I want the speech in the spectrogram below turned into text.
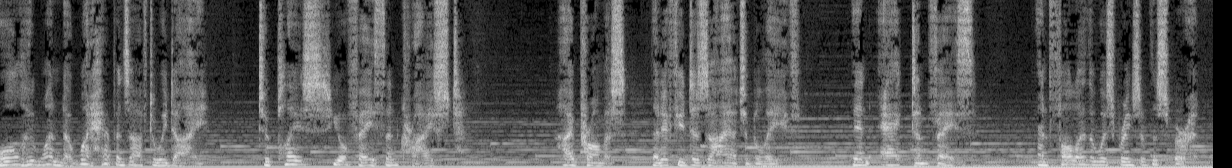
all who wonder what happens after we die, to place your faith in Christ. I promise that if you desire to believe, then act in faith and follow the whisperings of the Spirit.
